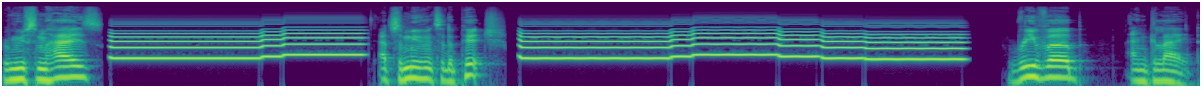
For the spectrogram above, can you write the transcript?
Remove some highs. Add some movement to the pitch. Reverb, and glide.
